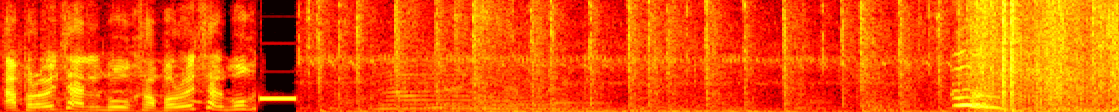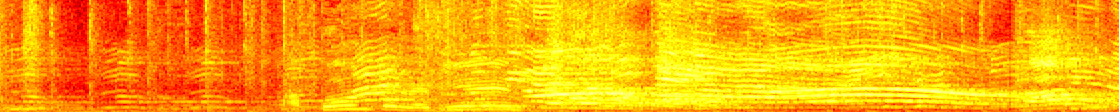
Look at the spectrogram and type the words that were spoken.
Aprovecha el bug, aprovecha el bug. No, no, no. Apúntele bien. ¡Vamos!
